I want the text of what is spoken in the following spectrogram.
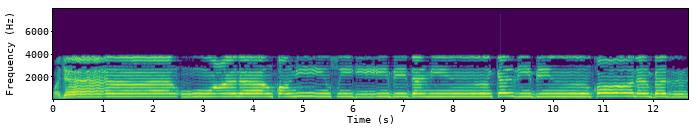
وجاءوا قميصه بدم كذب قال بل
